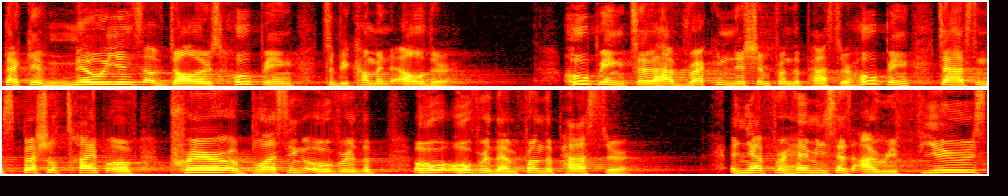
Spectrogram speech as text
that give millions of dollars hoping to become an elder, hoping to have recognition from the pastor, hoping to have some special type of prayer or blessing over, the, over them from the pastor. And yet, for him, he says, I refuse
